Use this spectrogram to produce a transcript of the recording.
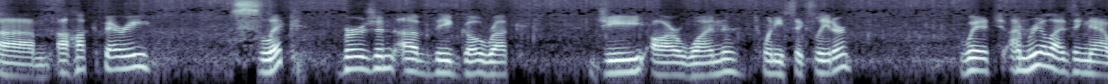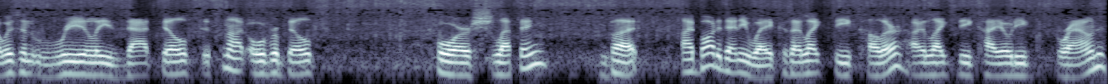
um, a Huckberry slick version of the GoRuck GR1 26 liter, which I'm realizing now isn't really that built. It's not overbuilt for schlepping, but I bought it anyway because I like the color. I like the coyote brown.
